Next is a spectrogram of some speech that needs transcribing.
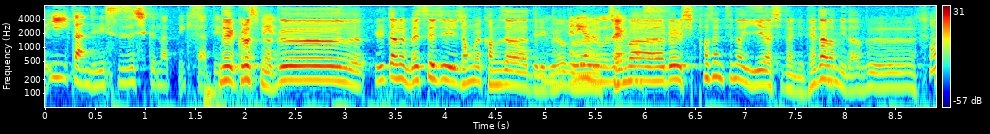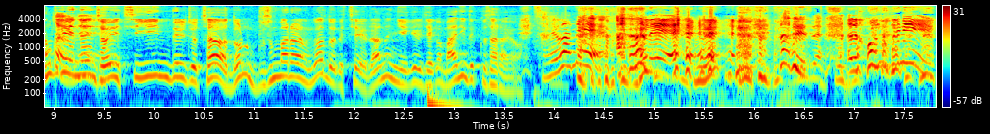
いい感じに涼しくなってきたという 네 ところで 그렇습니다. 그 일단은 메시지 정말 감사드리고요. 음, 그 아리가또 제 고자이마스. 말을 10%나 이해하시다니 대단합니다. 그 그런가요? 한국에 있는 네. 저희 지인들조차 너는 무슨 말하는 거야 도대체라는 얘기를 제가 많이 듣고 살아요. それはね、あのね、そうです。あの、本当に、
